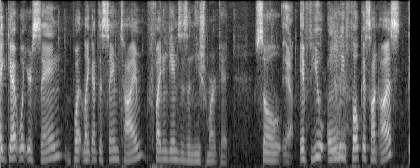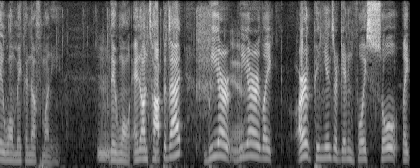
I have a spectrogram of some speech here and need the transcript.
I get what you're saying, but like at the same time, fighting games is a niche market. So Yeah. if you only focus on us, they won't make enough money. Hmm. They won't. And on top of that, we are Yeah. we are like our opinions are getting voiced so like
